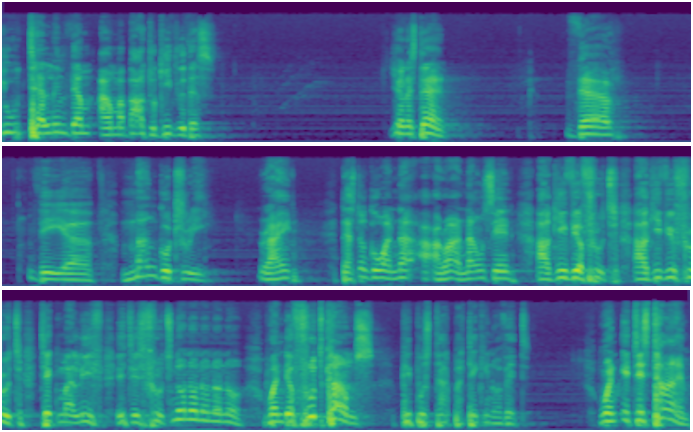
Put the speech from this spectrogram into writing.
you telling them, I'm about to give you this. You understand? The the uh, mango tree, right? Does not go around announcing, I'll give you a fruit, I'll give you fruit, take my leaf, it is fruit. No, no, no, no, no. When the fruit comes, people start partaking of it. When it is time,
